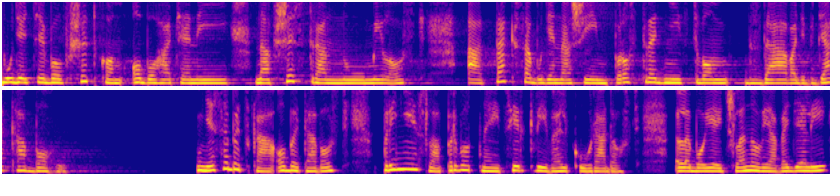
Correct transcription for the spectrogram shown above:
Budete vo všetkom obohatení na všestrannú milosť a tak sa bude naším prostredníctvom vzdávať vďaka Bohu. Nesebecká obetavosť priniesla prvotnej cirkvi veľkú radosť, lebo jej členovia vedeli,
